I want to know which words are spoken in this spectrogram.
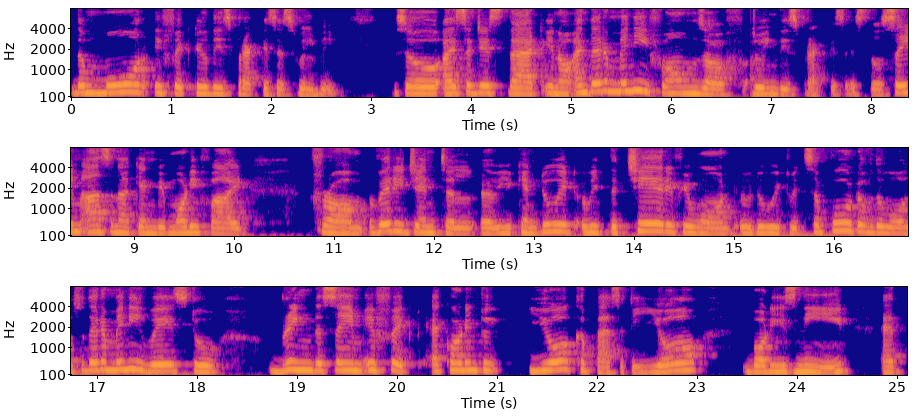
the more effective these practices will be. So I suggest that, you know, and there are many forms of doing these practices. So same asana can be modified from very gentle. Uh, you can do it with the chair if you want, you do it with support of the wall. So there are many ways to bring the same effect according to your capacity, your body's need at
